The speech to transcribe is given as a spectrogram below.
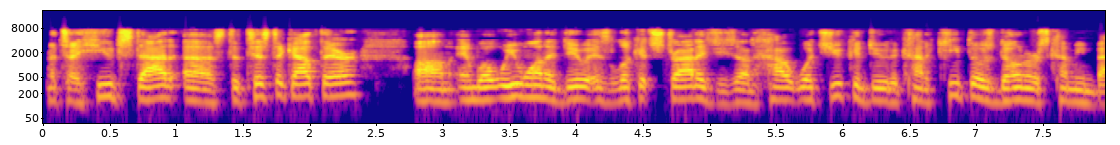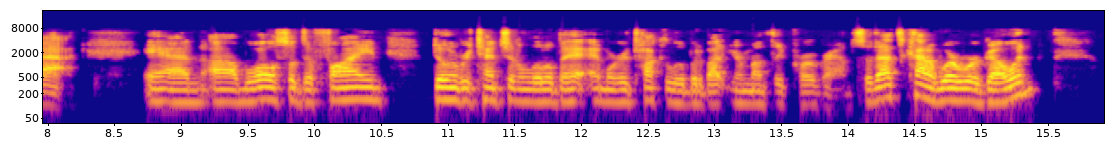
That's a huge stat uh, statistic out there. Um, and what we want to do is look at strategies on how what you can do to kind of keep those donors coming back. And um, we'll also define donor retention a little bit, and we're going to talk a little bit about your monthly program. So that's kind of where we're going.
